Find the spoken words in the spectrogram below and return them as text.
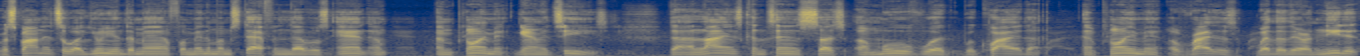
Responding to a union demand for minimum staffing levels and em- employment guarantees. The alliance contends such a move would require the employment of writers, whether they are needed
